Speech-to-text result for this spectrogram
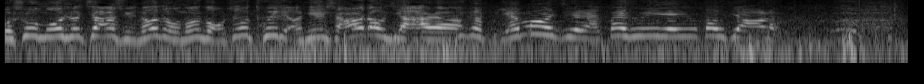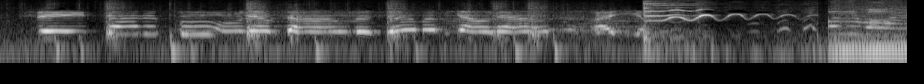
我说摩托车加水能走能走，这推两天啥时候到家啊？你可别忘记了，再推一天就到家了。谁家的姑娘长得这么漂亮？哎呀！我的妈呀！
